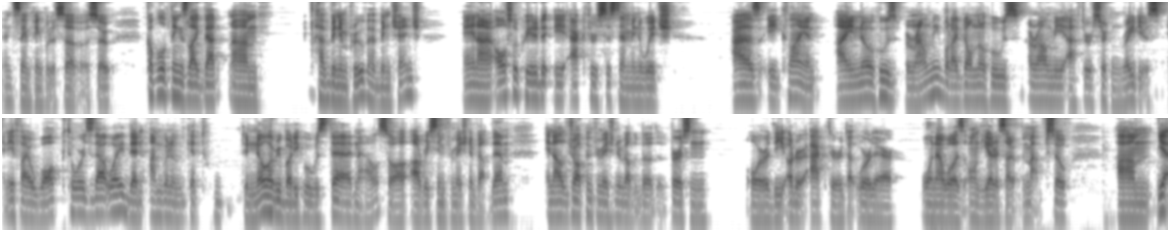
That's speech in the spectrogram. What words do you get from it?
and same thing for the server. So a couple of things like that um, have been improved have been changed and i also created a actor system in which as a client i know who's around me but i don't know who's around me after a certain radius. And if i walk towards that way then i'm going to get to know everybody who was there now so I'll, I'll receive information about them and i'll drop information about the, the person or the other actor that were there when I was on the other side of the map. So um, yeah,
